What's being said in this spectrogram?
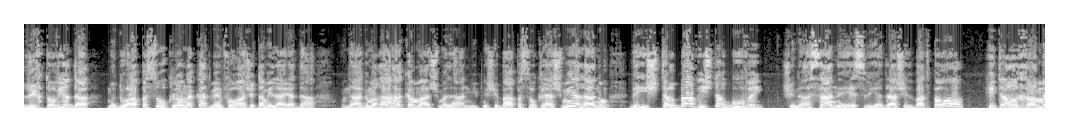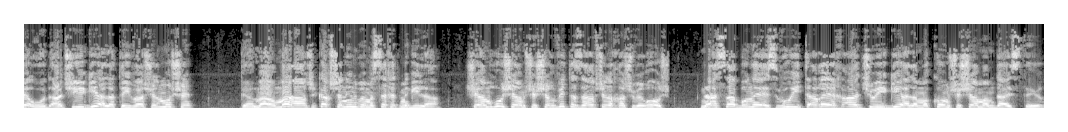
לכתוב ידה. מדוע הפסוק לא נקט במפורש את המילה ידה? עונה הגמרא, הקמה השמלן, מפני שבא הפסוק להשמיע לנו, דאישתרבה וישתרבובי. שנעשה נס וידה של בת פרעה התארכה מאוד עד שהגיעה לתיבה של משה. דאמר מר שכך שנינו במסכת מגילה, שאמרו שם ששרביט הזהב של אחשורוש נעשה בו נס והוא התארך עד שהוא הגיע למקום ששם עמדה אסתר,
